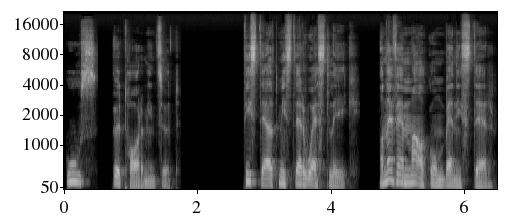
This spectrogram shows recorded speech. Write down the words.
20535. Tisztelt Mr. Westlake! A nevem Malcolm Bannister,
